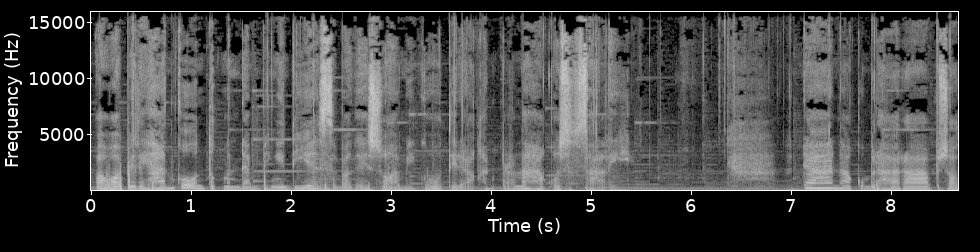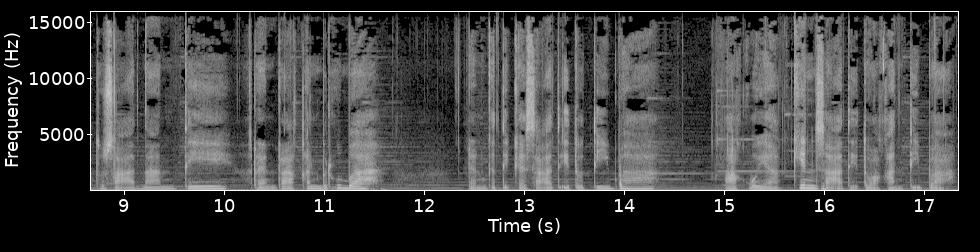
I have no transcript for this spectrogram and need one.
bahwa pilihanku untuk mendampingi dia sebagai suamiku tidak akan pernah aku sesali. Dan aku berharap suatu saat nanti Rendra akan berubah. Dan ketika saat itu tiba, aku yakin saat itu akan tiba.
